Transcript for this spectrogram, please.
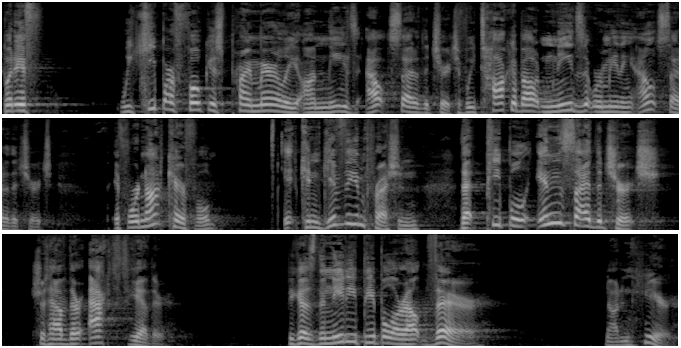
But if we keep our focus primarily on needs outside of the church, if we talk about needs that we're meeting outside of the church, if we're not careful, it can give the impression that people inside the church should have their act together. Because the needy people are out there, not in here.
